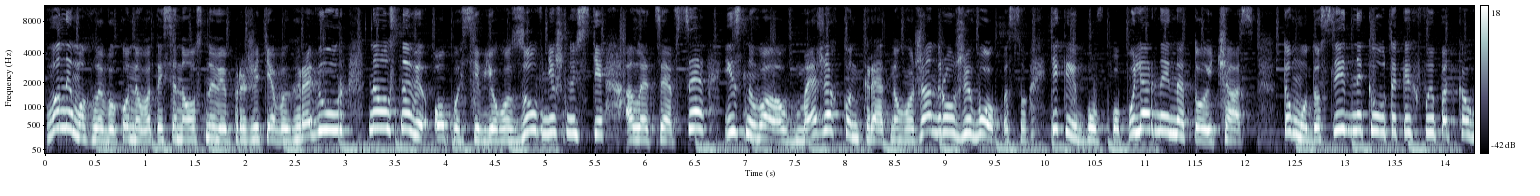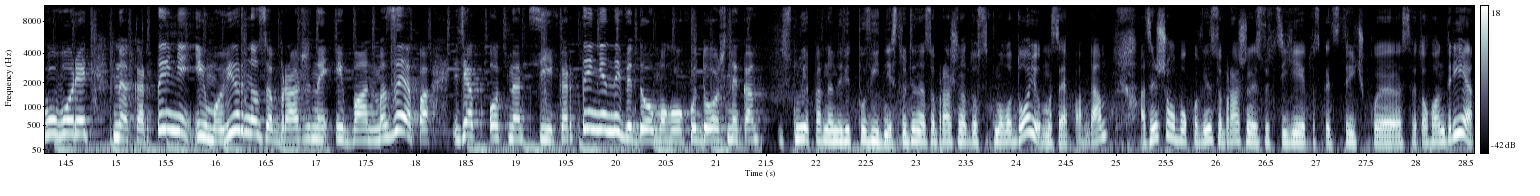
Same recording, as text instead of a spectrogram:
Вони могли виконуватися на основі прижиттєвих гравюр, на основі описів його зовнішності, але це все існувало в межах конкретного жанру живопису, який був популярний на той час. Тому дослідники у таких випадках говорять, на картині ймовірно зображений Іван Мазепа, як от на цій картині невідомого художника. Існує певна невідповідність. Людина зображена досить молодою, Мазепа, да? а з іншого боку, він зображений з цією так сказати, стрічкою святого Андрія,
